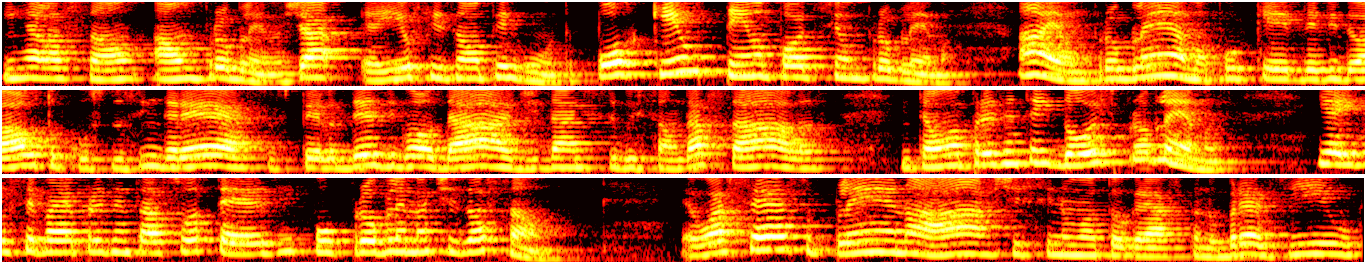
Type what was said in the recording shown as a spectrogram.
em relação a um problema. Já aí eu fiz uma pergunta: por que o tema pode ser um problema? Ah, é um problema porque devido ao alto custo dos ingressos, pela desigualdade da distribuição das salas. Então eu apresentei dois problemas. E aí você vai apresentar a sua tese por problematização. O acesso pleno à arte cinematográfica no Brasil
